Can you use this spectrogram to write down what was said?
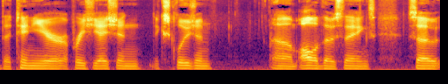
the ten year appreciation exclusion. Um, all of those things. So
